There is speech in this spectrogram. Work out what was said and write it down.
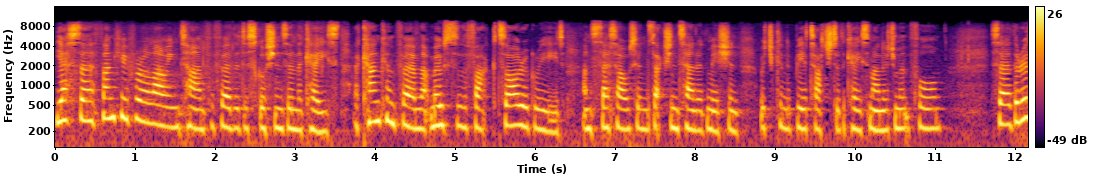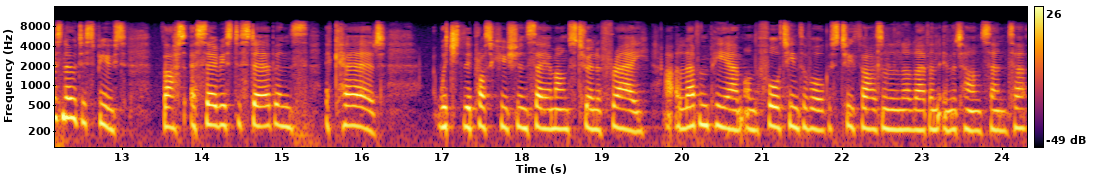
Yes, sir. Thank you for allowing time for further discussions in the case. I can confirm that most of the facts are agreed and set out in Section 10 admission, which can be attached to the case management form. So there is no dispute that a serious disturbance occurred which the prosecution say amounts to an affray at 11pm on the 14th of August 2011 in the town centre.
